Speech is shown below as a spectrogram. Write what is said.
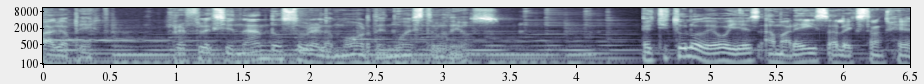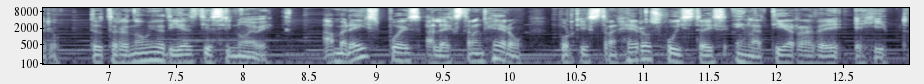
Agape, reflexionando sobre el amor de nuestro Dios. El título de hoy es Amaréis al extranjero, Deuteronomio 10:19. Amaréis pues al extranjero, porque extranjeros fuisteis en la tierra de Egipto.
